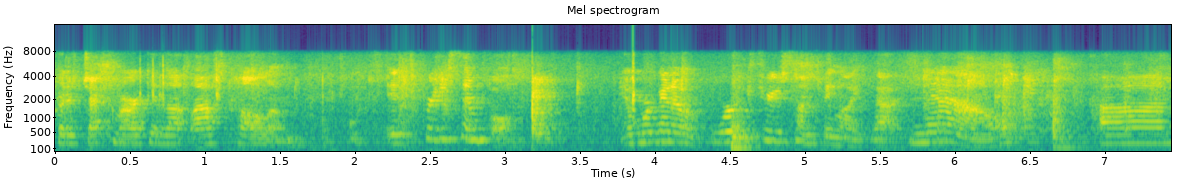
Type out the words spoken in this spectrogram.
put a check mark in that last column. It's pretty simple. And we're going to work through something like that. Now, um,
